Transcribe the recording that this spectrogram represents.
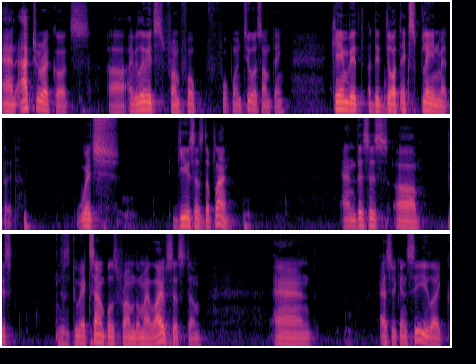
And ActiveRecords, uh, I believe it's from 4.2 or something, came with the dot explain method, which gives us the plan. And this is, uh, this, this is two examples from the My Life system. And as you can see, like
